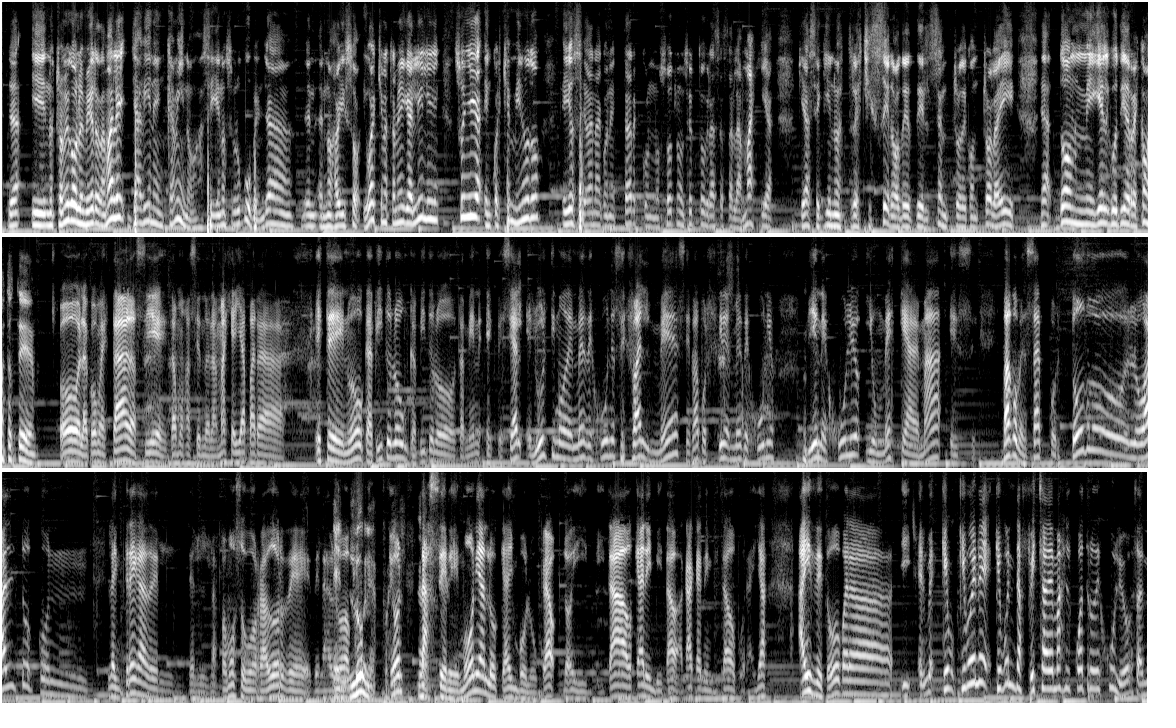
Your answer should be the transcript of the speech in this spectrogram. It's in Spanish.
¿ya? Y nuestro amigo Luis Miguel Ramales ya viene en camino, así que no se preocupen, ya él nos avisó. Igual que nuestra amiga Lili Zúñiga, en cualquier minuto ellos se van a conectar con nosotros, ¿no es cierto? Gracias a la magia que hace aquí nuestro hechicero desde el centro de control ahí, ya, Don Miguel Gutiérrez. ¿Cómo está usted? Hola, ¿cómo están? Así es, estamos haciendo la magia ya para este nuevo capítulo, un capítulo también especial, el último del mes de junio, se va el mes, se va por fin el mes de junio, viene julio y un mes que además es, va a comenzar por todo lo alto con la entrega del, del famoso borrador de, de la El nueva lunes, pues. constitución, la ceremonia, lo que ha involucrado, los invitados, que han invitado acá, que han invitado por allá. Hay de todo para. Y el qué, qué, buena, qué buena fecha, además, el 4 de julio. O sea,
